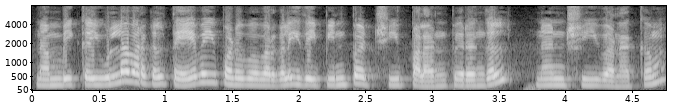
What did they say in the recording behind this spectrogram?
நம்பிக்கை உள்ளவர்கள் தேவைப்படுபவர்கள் இதை பின்பற்றி பலன் பெறுங்கள். நன்றி வணக்கம்.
